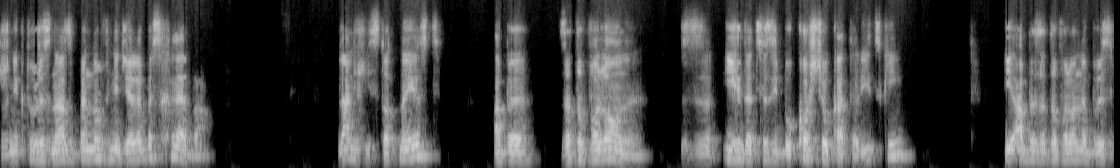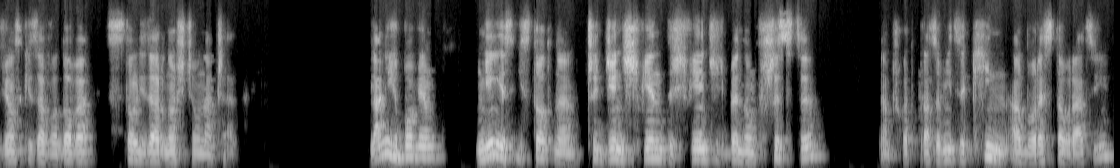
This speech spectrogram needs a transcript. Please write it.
że niektórzy z nas będą w niedzielę bez chleba. Dla nich istotne jest, aby zadowolony z ich decyzji był Kościół katolicki i aby zadowolone były związki zawodowe z Solidarnością na czele. Dla nich bowiem nie jest istotne, czy dzień święty święcić będą wszyscy, na przykład pracownicy kin albo restauracji.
